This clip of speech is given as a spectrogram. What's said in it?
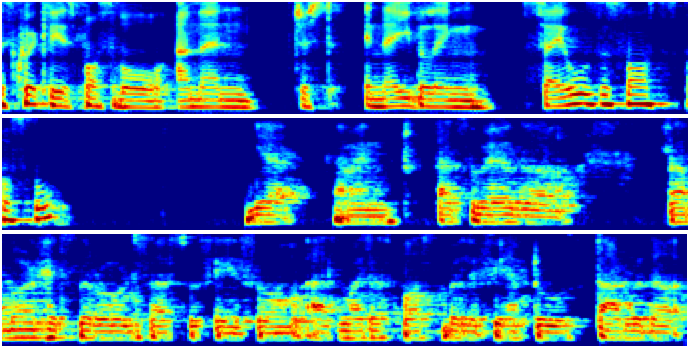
as quickly as possible and then just enabling sales as fast as possible? Yeah, I mean, that's where the rubber hits the road, so as to say. So, as much as possible, if you have to start with the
